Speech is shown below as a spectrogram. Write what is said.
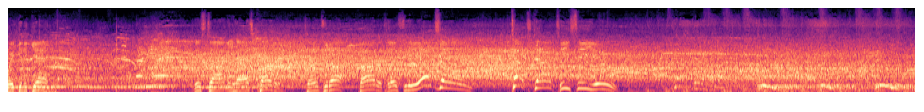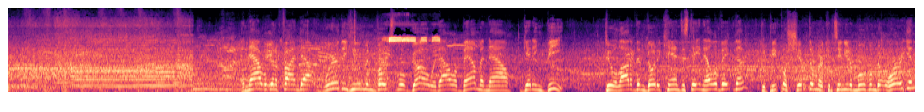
Waking again. This time he has Carter. Turns it up. Carter close to the end zone. Touchdown TCU. And now we're going to find out where the human votes will go with Alabama now getting beat. Do a lot of them go to Kansas State and elevate them? Do people shift them or continue to move them to Oregon?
